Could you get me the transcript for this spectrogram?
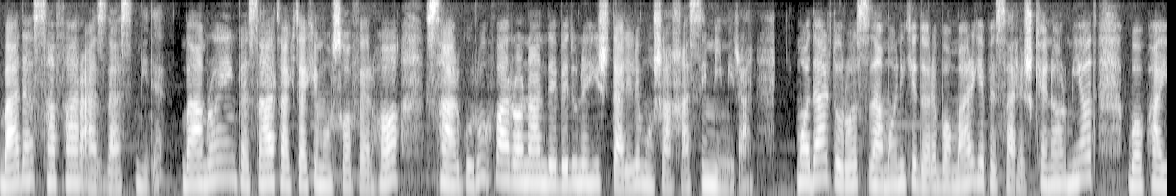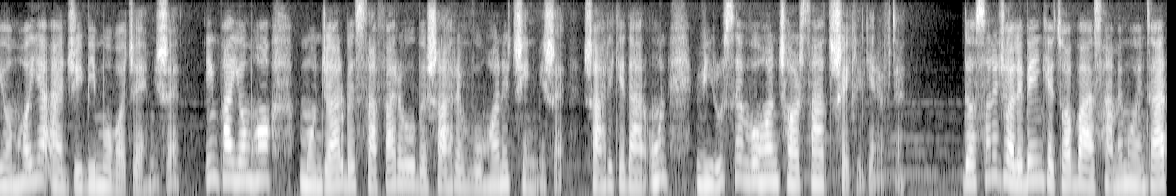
بعد از سفر از دست میده. به همراه این پسر تک تک مسافرها سرگروه و راننده بدون هیچ دلیل مشخصی میمیرن. مادر درست زمانی که داره با مرگ پسرش کنار میاد با پیام های عجیبی مواجه میشه. این پیام ها منجر به سفر او به شهر ووهان چین میشه. شهری که در اون ویروس ووهان 400 شکل گرفته. داستان جالب این کتاب و از همه مهمتر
